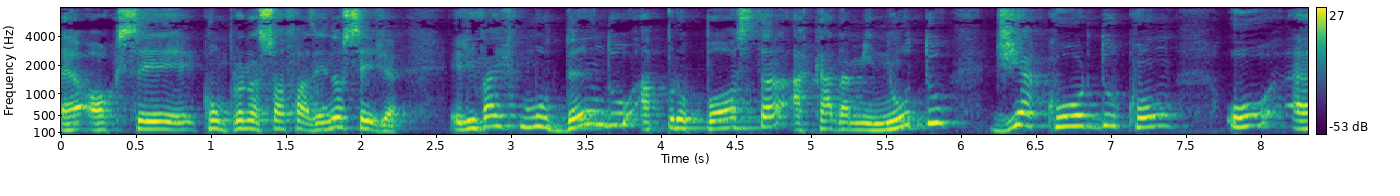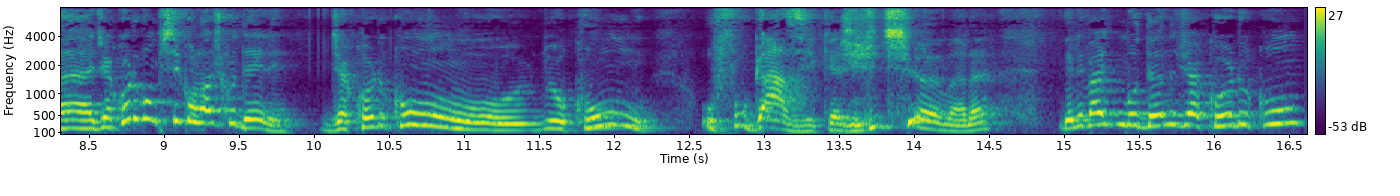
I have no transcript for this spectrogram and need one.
é, ao que você comprou na sua fazenda. Ou seja, ele vai mudando a proposta a cada minuto de acordo com o, uh, de acordo com o psicológico dele, de acordo com, com o fugazi que a gente chama, né? Ele vai mudando de acordo com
